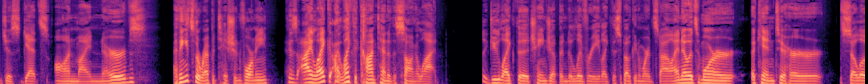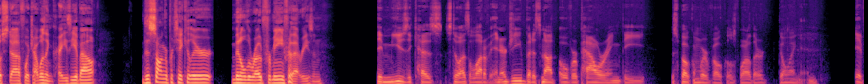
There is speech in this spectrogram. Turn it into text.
just gets on my nerves. I think it's the repetition for me because I like I like the content of the song a lot. Do like the change up in delivery, like the spoken word style. I know it's more akin to her solo stuff, which I wasn't crazy about. This song in particular, middle of the road for me for that reason. The music has still has a lot of energy, but it's not overpowering the the spoken word vocals while they're going and it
